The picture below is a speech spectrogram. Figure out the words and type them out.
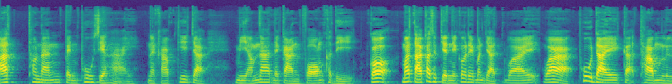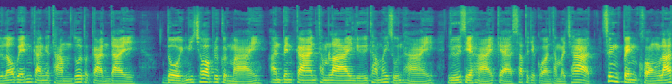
รัฐเท่านั้นเป็นผู้เสียหายนะครับที่จะมีอำนาจในการฟ้องคดี ก็มาตรา 97 เนี่ยก็ได้บัญญัติไว้ว่าผู้ใดกระทำหรือละเว้นการกระทำด้วยประการใด โดยมิชอบด้วยกฎหมาย อันเป็นการทำลายหรือทำให้สูญหาย หรือเสียหายแก่ทรัพยากรธรรมชาติ ซึ่งเป็นของรัฐ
